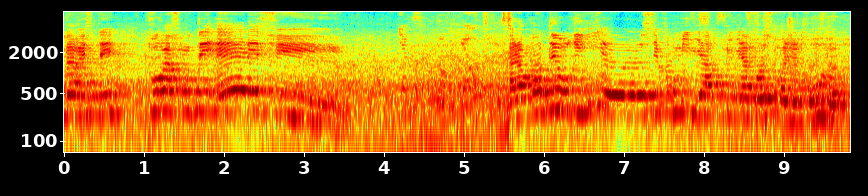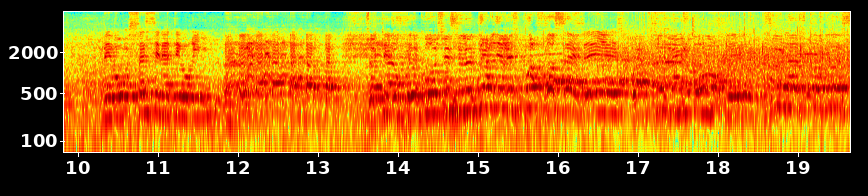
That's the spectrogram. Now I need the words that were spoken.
Qui va rester pour affronter LFU. Alors en théorie, euh, c'est pour Milia, Milia Foss, moi je trouve. Mais bon, ça c'est la théorie. Jacal, on peut l'encourager, c'est le dernier espoir français. C'est l'espoir Us.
